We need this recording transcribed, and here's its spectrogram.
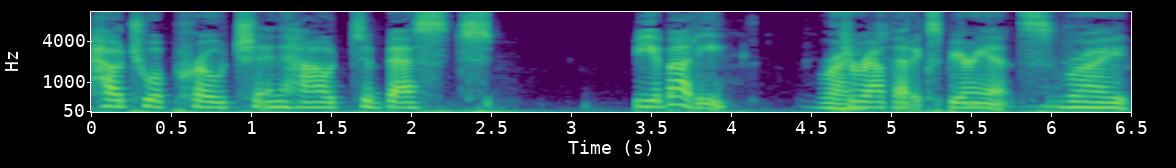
how to approach and how to best be a buddy right. throughout that experience. Right.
